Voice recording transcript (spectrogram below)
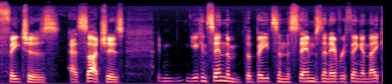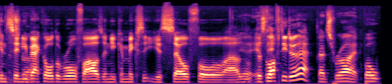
features as such is. You can send them the beats and the stems and everything, and they can send you back all the raw files, and you can mix it yourself. Or uh, Yeah, does Lofty do that? That's right. Well,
